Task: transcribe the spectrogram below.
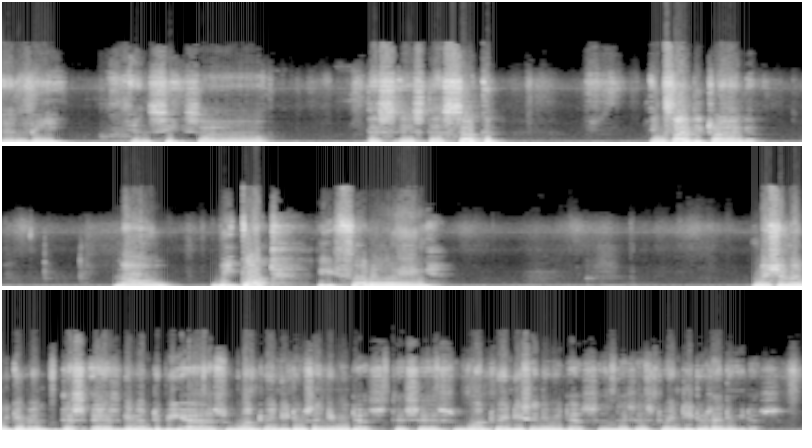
and B and C. So this is the circle inside the triangle. Now we got the following measurement given. This is given to be as 122 centimeters. This is 120 centimeters and this is 22 centimeters.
